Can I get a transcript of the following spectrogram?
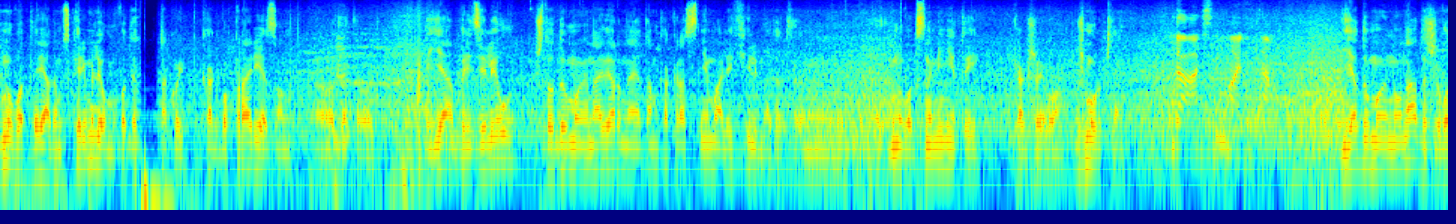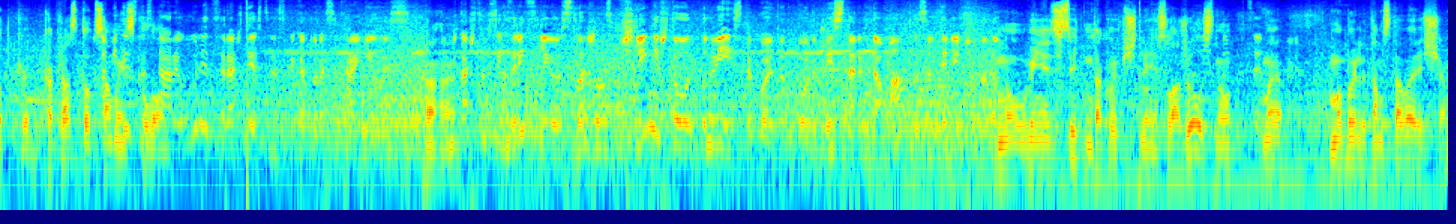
ну вот рядом с Кремлем, вот это такой как бы прорезан а, вот это вот. Я определил, что думаю, наверное, там как раз снимали фильм этот, ну вот знаменитый, как же его, Жмурки. Да, снимали там. Я думаю, ну надо же, вот как, как раз тот Там самый склон. старая улица Рождественская, которая сохранилась. Ага. Мне кажется, у всех зрителей сложилось впечатление, что он весь такой, этот город, весь в старых домах. На самом деле ничего подобного. Ну, у меня действительно такое впечатление сложилось, но мы, были. мы были там с товарищем,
